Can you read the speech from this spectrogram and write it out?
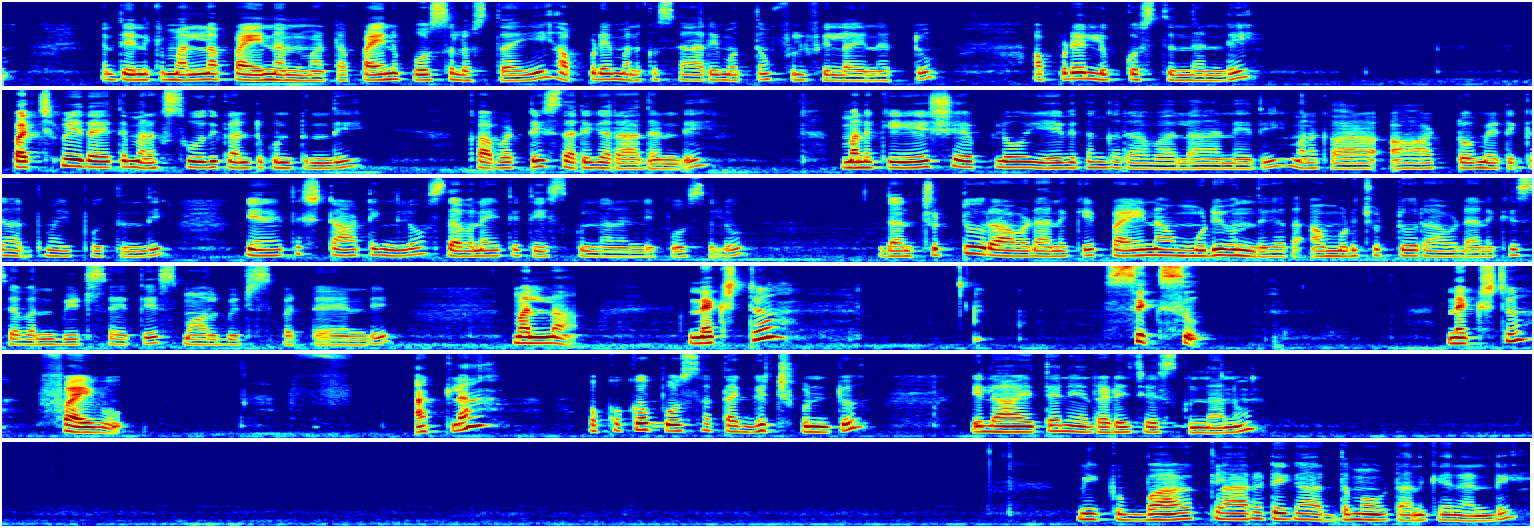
దీనికి మళ్ళా పైన అనమాట పైన పూసలు వస్తాయి అప్పుడే మనకు శారీ మొత్తం ఫుల్ఫిల్ అయినట్టు. అప్పుడే లుక్ వస్తుందండి పచ్చి మీద అయితే మనకు సూది కంటుకుంటుంది. కాబట్టి సరిగా రాదండి. మనకి ఏ షేప్లో ఏ విధంగా రావాలా అనేది మనకు ఆటోమేటిక్గా అర్థమైపోతుంది. నేనైతే స్టార్టింగ్లో సెవెన్ అయితే తీసుకున్నానండి పూసలు. దాని చుట్టూ రావడానికి పైన ముడి ఉంది కదా ఆ ముడి చుట్టూ రావడానికి సెవెన్ బీట్స్ అయితే స్మాల్ బీట్స్ పెట్టాయండి. మళ్ళా నెక్స్ట్ సిక్స్ నెక్స్ట్ ఫైవ్. అట్లా ఒక్కొక్క పూస తగ్గించుకుంటూ ఇలా అయితే నేను రెడీ చేసుకున్నాను. మీకు బాగా క్లారిటీగా అర్థమవటానికేనండి.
